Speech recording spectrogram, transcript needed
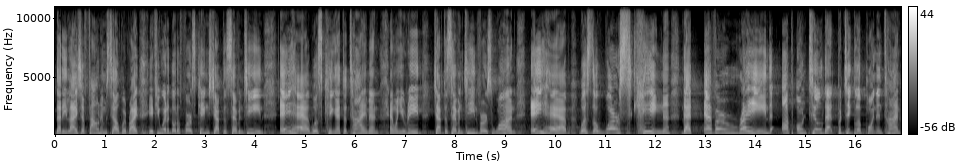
that Elijah found himself with, right? If you were to go to 1 Kings chapter 17, Ahab was king at the time. And, and when you read chapter 17, verse 1, Ahab was the worst king that ever reigned up until that particular point in time.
